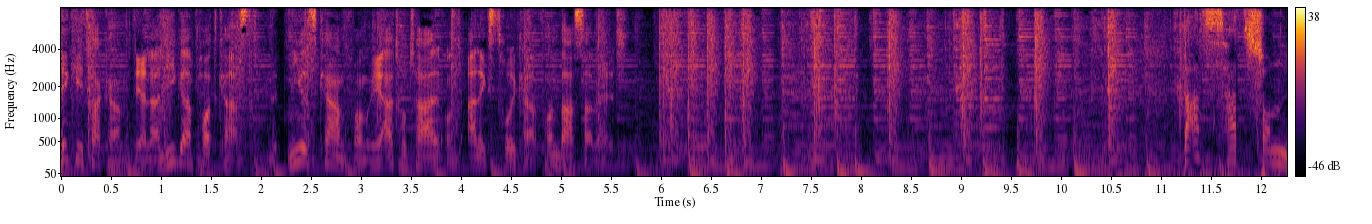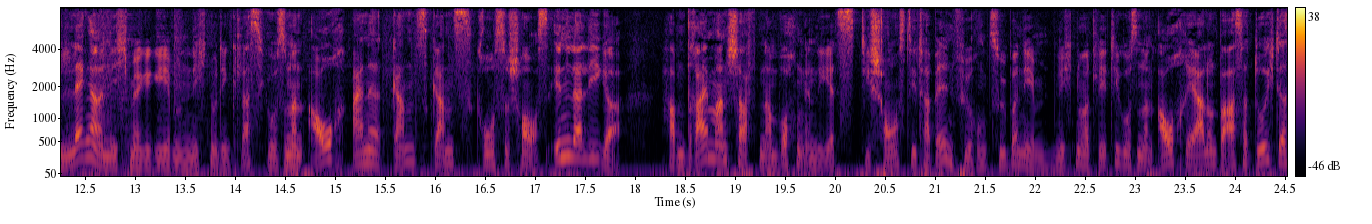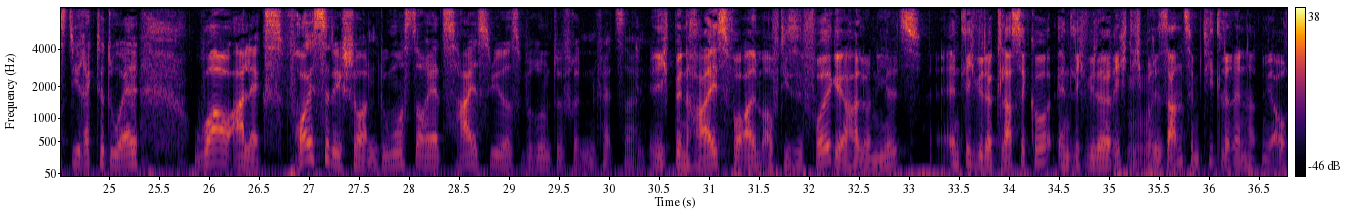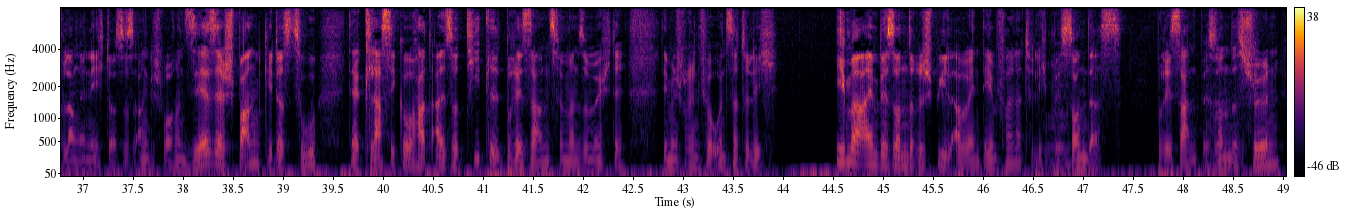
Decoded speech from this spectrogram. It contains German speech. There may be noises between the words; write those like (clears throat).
Tiki Taka, der La Liga Podcast mit Nils Kern von Real Total und Alex Troika von Barca Welt. Das hat's schon länger nicht mehr gegeben. Nicht nur den Klassiko, sondern auch eine ganz, ganz große Chance. In La Liga haben drei Mannschaften am Wochenende jetzt die Chance, die Tabellenführung zu übernehmen. Nicht nur Atletico, sondern auch Real und Barca durch das direkte Duell. Wow, Alex, freust du dich schon? Du musst doch jetzt heiß wie das berühmte Frittenfett sein. Ich bin heiß vor allem auf diese Folge. Hallo Nils. Endlich wieder Klassiko, endlich wieder richtig mhm. Brisanz im Titelrennen. Hatten wir auch lange nicht. Du hast es angesprochen. Sehr, sehr spannend geht das zu. Der Klassiko hat also Titelbrisanz, wenn man so möchte. Dementsprechend für uns natürlich immer ein besonderes Spiel, aber in dem Fall natürlich mhm. besonders brisant, besonders schön.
